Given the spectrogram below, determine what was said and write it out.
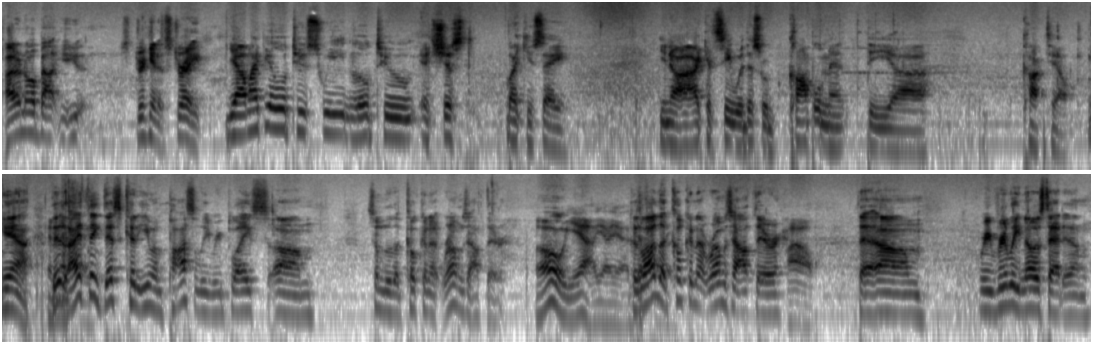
I don't know about you drinking it straight. Yeah, it might be a little too sweet and a little too. It's just like you say. You know, I could see where this would complement the uh, cocktail. Yeah, this, I think this could even possibly replace um, some of the coconut rums out there. Oh yeah, yeah, yeah. Because a lot of the coconut rums out there wow. that um, we really knows that um,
